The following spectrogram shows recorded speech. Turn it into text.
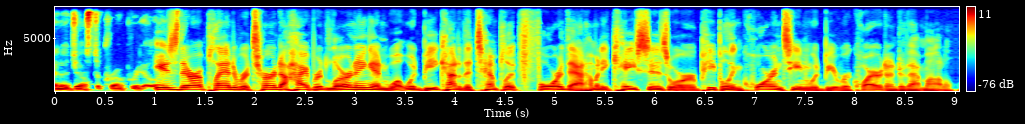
and adjust appropriately. Is there a plan to return to hybrid learning, and what would be kind of the template for that? How many cases or people in quarantine would be required under that model?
